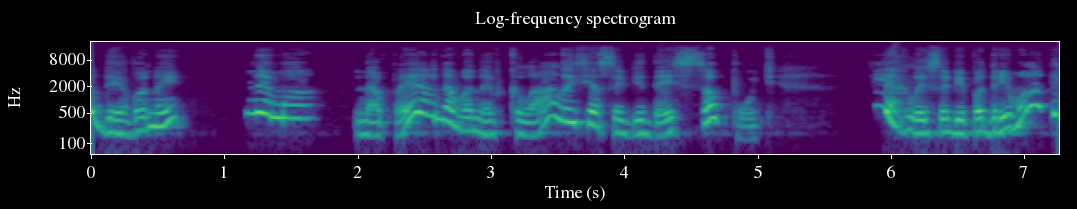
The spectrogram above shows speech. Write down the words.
а де вони? Нема. Напевно, вони вклалися собі десь сопуть. Лягли собі подрімати,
